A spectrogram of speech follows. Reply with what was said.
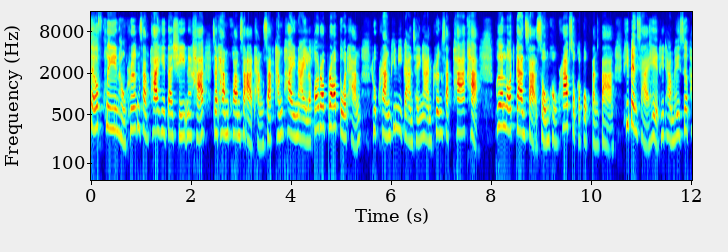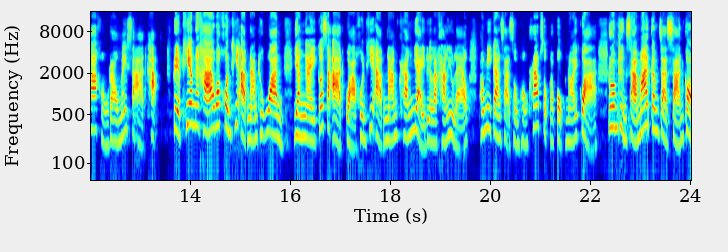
Self Clean ของเครื่องซักผ้าฮิตาชินะคะ จะทำความสะอาดถังซักทั้งภายใน แล้วก็รอบๆตัวถังทุกครั้งที่มีการใช้งานเครื่องซักผ้าค่ะ เพื่อลดการสะสมของคราบสกปรกต่างๆ ที่เป็นสาเหตุที่ทำให้เสื้อผ้าของเราไม่สะอาดค่ะ เปรียบเทียบนะคะว่าคนที่อาบน้ำทุกวันยังไงก็สะอาดกว่าคนที่อาบน้ำครั้งใหญ่เดือนละครั้งอยู่แล้ว เพราะมีการสะสมของคราบสกรปรกน้อยกว่า รวมถึงสามารถกำจัดสารก่อ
